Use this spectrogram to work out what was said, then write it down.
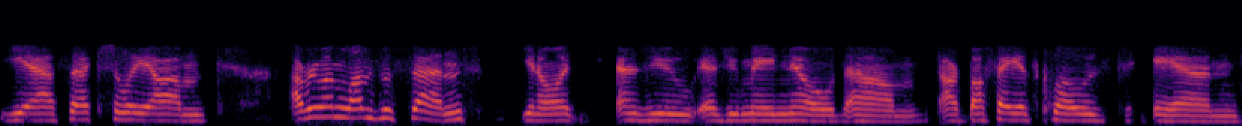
yes, actually, um, everyone loves Ascend. You know, it- as you as you may know, um, our buffet is closed, and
